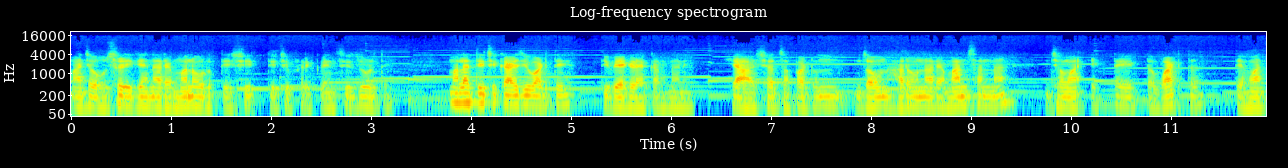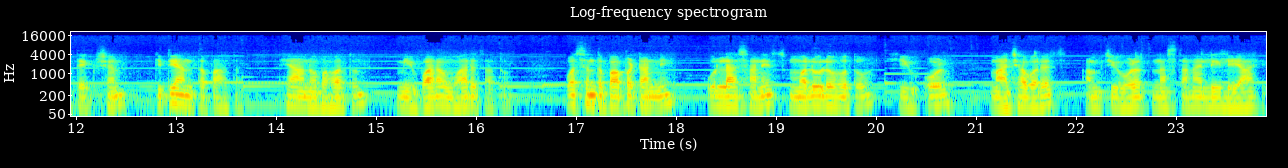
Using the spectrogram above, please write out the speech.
माझ्या उसळी घेणाऱ्या मनोवृत्तीशी तिची फ्रिक्वेन्सी जुळते. मला तिची काळजी वाटते. ती वेगळ्या कारणाने ह्या अशा झपाटून जाऊन हरवणाऱ्या माणसांना जेव्हा एकटं एकटं वाटतं तेव्हा ते क्षण किती अंत पाहतात ह्या अनुभवातून मी वारंवार जातो. वसंत बापटांनी उल्हासानेच मलुलो होतो ही ओळ माझ्यावरच आमची ओळख नसताना लिहिली आहे.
